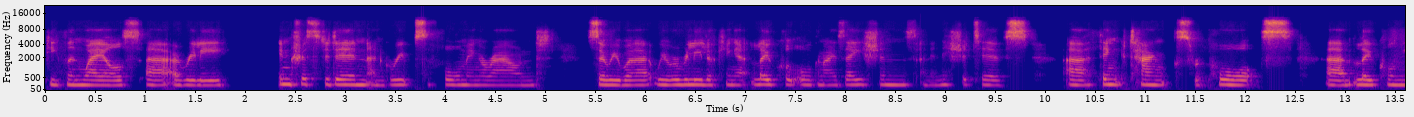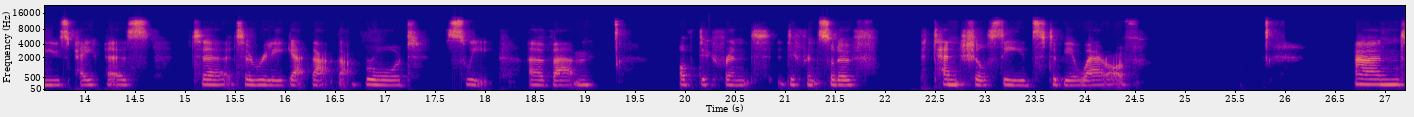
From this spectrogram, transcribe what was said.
people in Wales uh, are really interested in, and groups are forming around. So we were we were really looking at local organisations and initiatives, uh, think tanks, reports, um, local newspapers to to really get that that broad sweep of um, of different different sort of potential seeds to be aware of. And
